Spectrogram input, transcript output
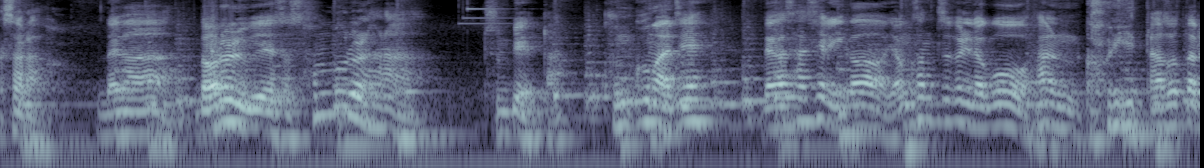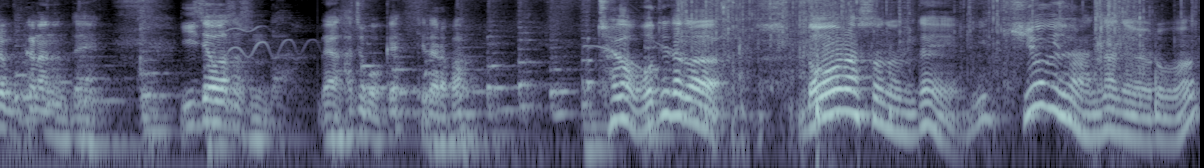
백설아, 내가 너를 위해서 선물을 하나 준비했다. 궁금하지? 내가 사실 이거 영상 찍으려고 한 거의 다섯 달을 묶여놨는데 이제 와서 준다. 내가 가지고 올게. 기다려봐. 제가 어디다가 넣어놨었는데 이 기억이 잘 안 나네요, 여러분.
